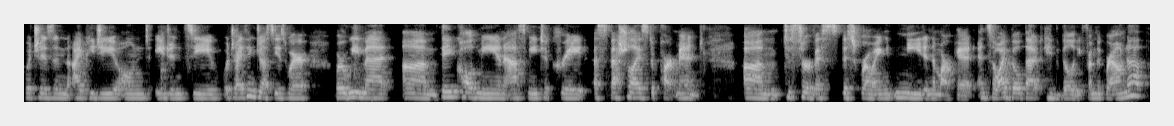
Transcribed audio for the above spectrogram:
which is an IPG owned agency, which I think Jesse is where where we met, um, they called me and asked me to create a specialized department um, to service this growing need in the market. And so I built that capability from the ground up,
